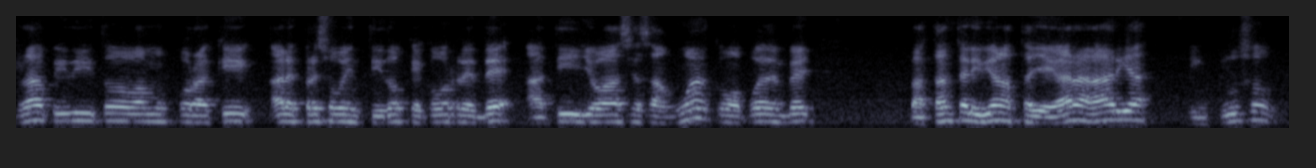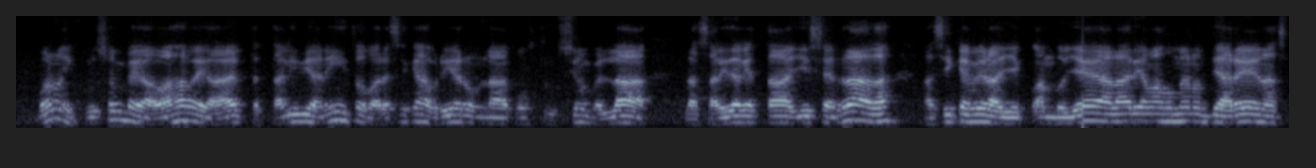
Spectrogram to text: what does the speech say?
Rapidito, vamos por aquí al expreso 22 que corre de Atillo hacia San Juan. Como pueden ver, bastante liviano hasta llegar al área, incluso, bueno, incluso en Vega Baja, Vega Alta, está livianito. Parece que abrieron la construcción, ¿verdad? La salida que está allí cerrada. Así que mira, cuando llegue al área más o menos de Arenas,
